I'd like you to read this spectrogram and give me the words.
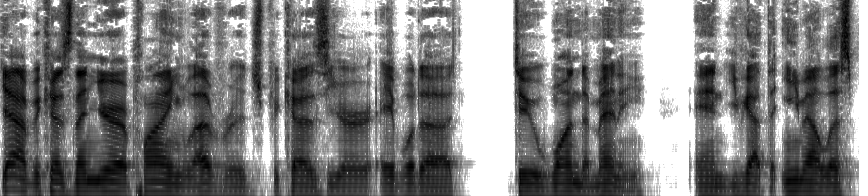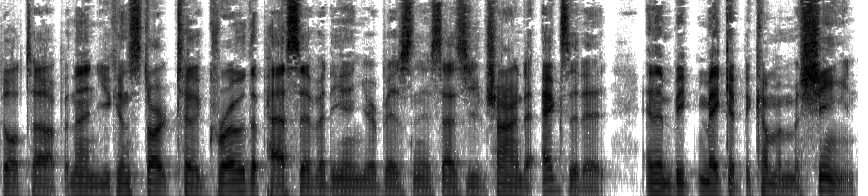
Yeah, because then you're applying leverage because you're able to do one to many and you've got the email list built up and then you can start to grow the passivity in your business as you're trying to exit it and then be, make it become a machine.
